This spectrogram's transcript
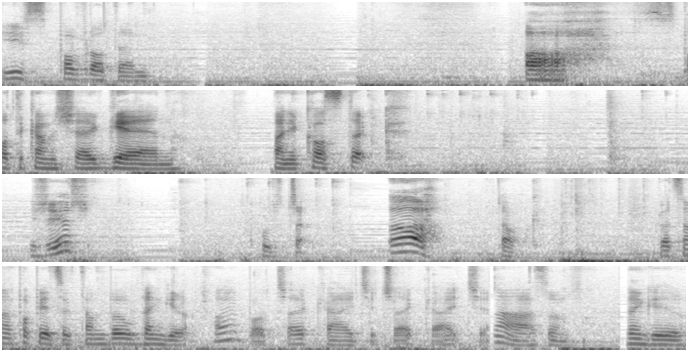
I z powrotem. O, spotykamy się again. Panie Kostek. Żyjesz? Kurczę. O, tak. Wracamy po piecek, tam był węgiel. Oj, poczekajcie, czekajcie. Znalazłem węgiel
